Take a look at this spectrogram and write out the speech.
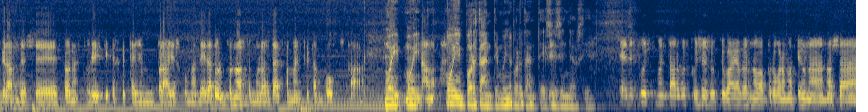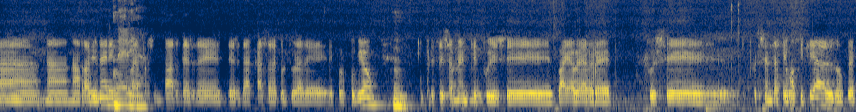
grandes eh, zonas turísticas que teñen praias como bandeira azul, pois nós temos as 10 tamén que tampouco está moi, moi, moi importante, moi importante, sí, señor, sí. E despois comentarvos pois eso, que vai haber nova programación na nosa na, na Radio Neria, Neria. que vai presentar desde, desde a Casa da Cultura de, de Corcubión. Mm. Precisamente pois eh, vai haber eh, pois eh, presentación oficial do que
